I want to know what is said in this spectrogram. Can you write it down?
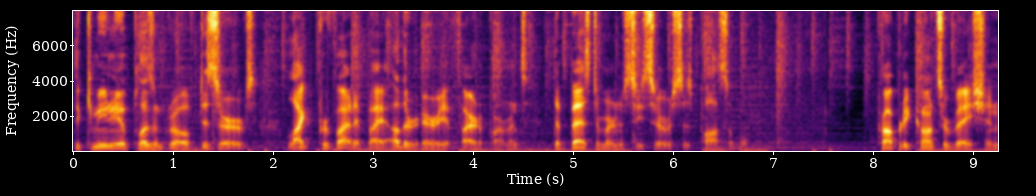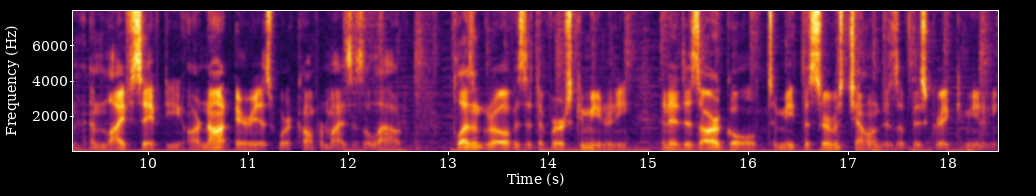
The community of Pleasant Grove deserves, like provided by other area fire departments, the best emergency services possible. Property conservation and life safety are not areas where compromise is allowed. Pleasant Grove is a diverse community, and it is our goal to meet the service challenges of this great community.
